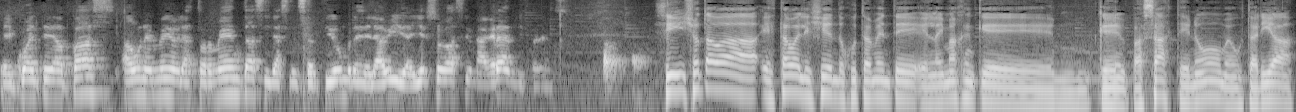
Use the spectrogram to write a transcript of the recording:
el cual te da paz aún en medio de las tormentas y las incertidumbres de la vida, y eso hace una gran diferencia. Sí, yo estaba, estaba leyendo justamente en la imagen que, que pasaste, ¿no? Me gustaría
